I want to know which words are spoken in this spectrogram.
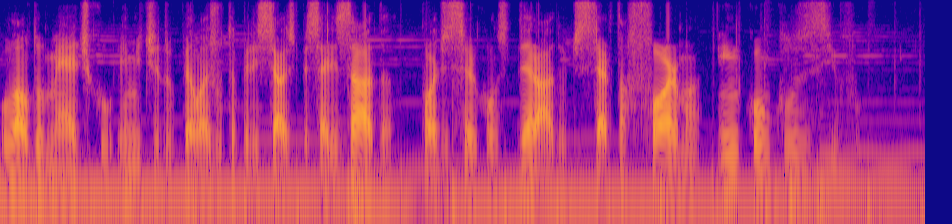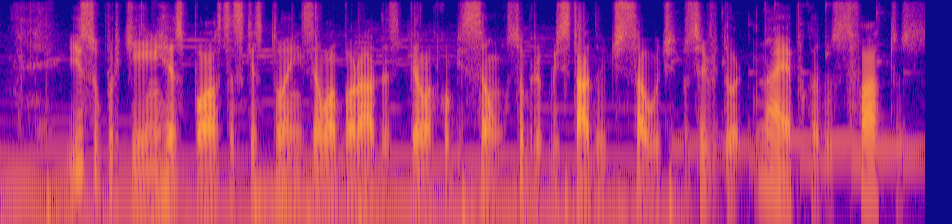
o laudo médico emitido pela junta pericial especializada pode ser considerado, de certa forma, inconclusivo. Isso porque, em resposta às questões elaboradas pela comissão sobre o estado de saúde do servidor na época dos fatos,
